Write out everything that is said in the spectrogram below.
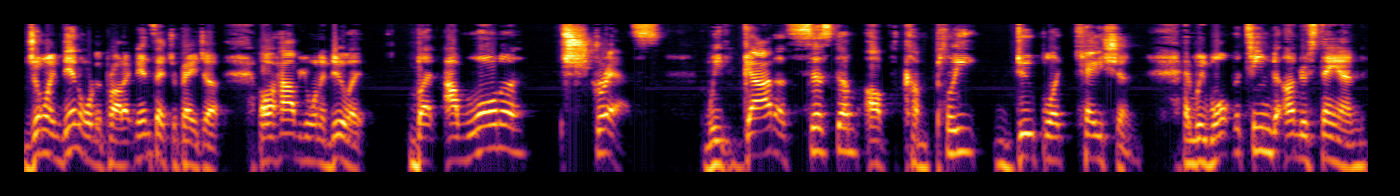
join, then order the product, then set your page up, or however you want to do it. But I want to stress we've got a system of complete duplication. And we want the team to understand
